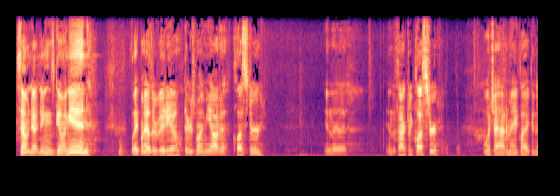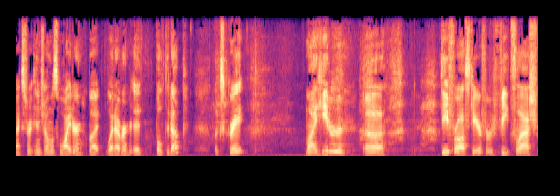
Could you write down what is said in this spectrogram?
sound deadening's going in. Like my other video, there's my Miata cluster in the in the factory cluster, which I had to make like an extra inch almost wider, but whatever, it bolted up. Looks great. My heater uh, defrost here for feet slash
